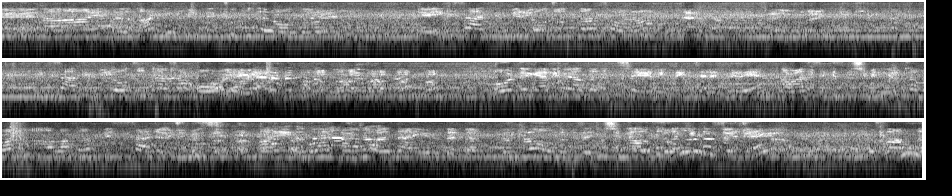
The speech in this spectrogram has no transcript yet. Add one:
Günaydın. Ay ilk bindik çok güzel oldu. Ee, iki saatlik bir yolculuktan sonra bir dakika. Sen buraya gidiyorsun. İki saatlik bir yolculuktan sonra Ordu'ya geldik. Ordu'ya geldik ve az önce şeye bindik, teleferiye. Normalde 8 kişi biniyorduk ama Allah'tan biz sadece üçümüz. Ay önden önce önden yürü dedi. önce oldu bize. Şimdi 9 dakika sürecek. Hızlandı.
